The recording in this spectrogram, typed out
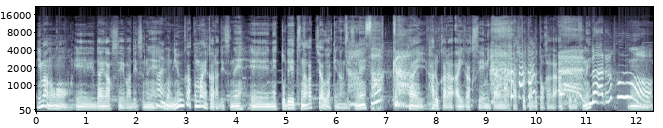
今の、えー大学生はですね、はいもう入学前からですね、えーネットでつながっちゃうわけなんですね。そっか、はい、春から愛学生みたいな ハッシュタグとかがあってですね。なるほど、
